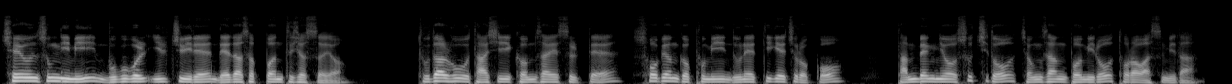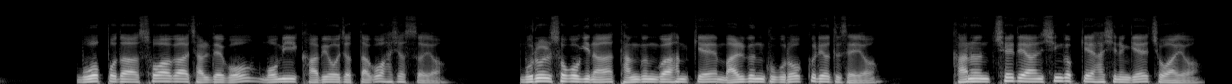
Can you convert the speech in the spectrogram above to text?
최은숙 님이 무국을 일주일에 네다섯 번 드셨어요. 두 달 후 다시 검사했을 때 소변 거품이 눈에 띄게 줄었고 단백뇨 수치도 정상 범위로 돌아왔습니다. 무엇보다 소화가 잘 되고 몸이 가벼워졌다고 하셨어요. 물을 소고기나 당근과 함께 맑은 국으로 끓여 드세요. 간은 최대한 싱겁게 하시는 게 좋아요.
